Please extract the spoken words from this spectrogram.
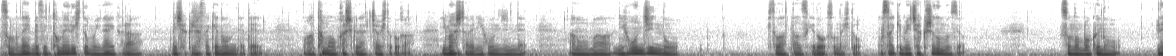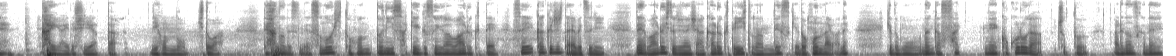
そのね別に止める人もいないからめちゃくちゃ酒飲んでてもう頭おかしくなっちゃう人とかいましたね日本人で。あのまあ日本人の人だったんですけどその人。お酒めちゃくちゃ飲むんですよ。その僕のね海外で知り合った日本の人は。であのですねその人本当に酒癖が悪くて性格自体は別にね悪い人じゃないし明るくていい人なんですけど本来はね。けどもなんかさね心がちょっとあれなんですかね。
